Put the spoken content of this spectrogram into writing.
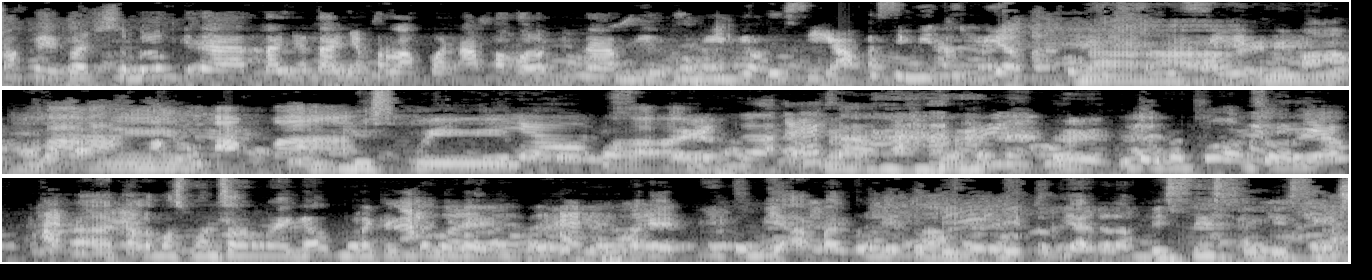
Oke, Coach. Sebelum kita tanya-tanya perlakuan apa kalau kita B2B, B2C, apa sih B2B, apa tuh Nah, B2C? ini makhluk makhluk Apa? aneh, Makhluk apa? biskuit Iya, atau apa ya? Enggak, eh Nah, salah. eh, itu bukan sponsor Iya, ya. bukan. Nah, kalau mau sponsor regal boleh ke kita juga ya. Oke, B2B apa itu B2B? B2B adalah business to business.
